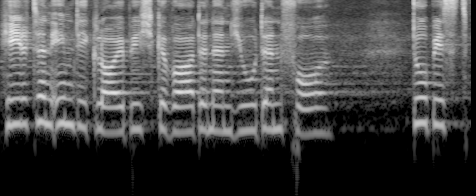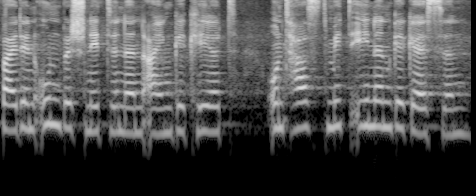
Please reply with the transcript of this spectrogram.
hielten ihm die gläubig gewordenen Juden vor, du bist bei den Unbeschnittenen eingekehrt und hast mit ihnen gegessen.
